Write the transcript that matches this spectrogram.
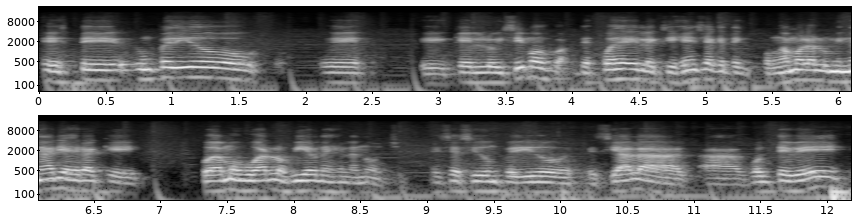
este, un pedido eh, que lo hicimos después de la exigencia que te pongamos las luminarias, era que podamos jugar los viernes en la noche. Ese ha sido un pedido especial a, Gol TV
